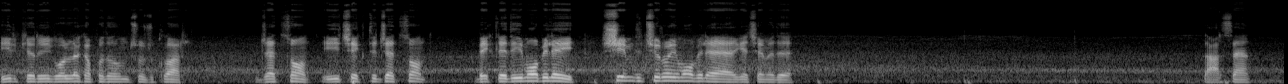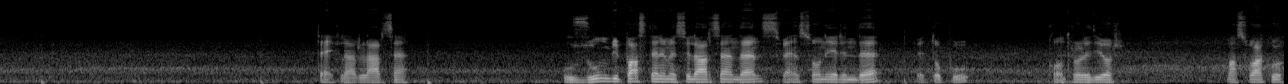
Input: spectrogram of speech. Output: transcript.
İlk yarıyı golle kapatalım çocuklar. Jetson iyi çekti Jetson. Beklediği Immobile'yi. Şimdi Ciro Immobile geçemedi. Larsen. Tekrar Larsen. Uzun bir pas denemesi Larsen'den. Svensson yerinde ve topu kontrol ediyor. Masuaku.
